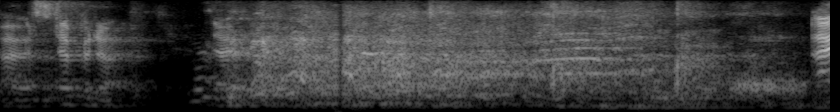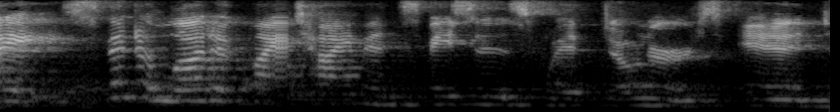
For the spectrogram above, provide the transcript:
uh, step it up. I spend a lot of my time in spaces with donors, and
